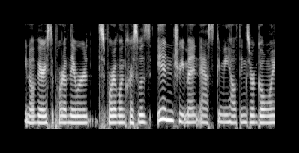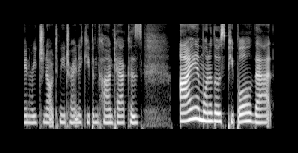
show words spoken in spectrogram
you know, very supportive. They were supportive when Chris was in treatment, asking me how things were going, reaching out to me, trying to keep in contact. Because I am one of those people that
